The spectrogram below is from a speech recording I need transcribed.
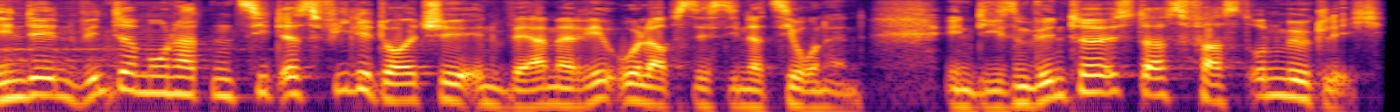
In den Wintermonaten zieht es viele Deutsche in wärmere Urlaubsdestinationen. In diesem Winter ist das fast unmöglich.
